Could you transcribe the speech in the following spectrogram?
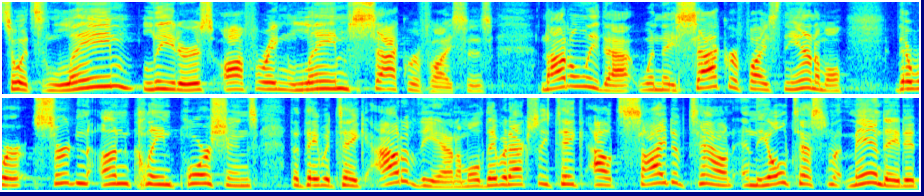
So it's lame leaders offering lame sacrifices. Not only that, when they sacrificed the animal, there were certain unclean portions that they would take out of the animal. They would actually take outside of town, and the Old Testament mandated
